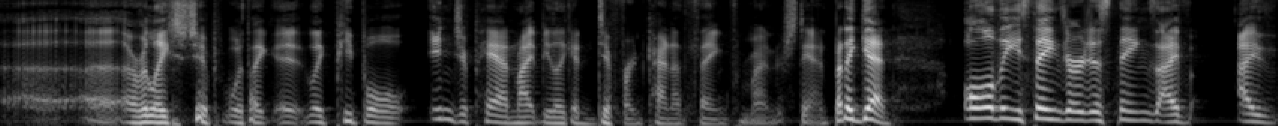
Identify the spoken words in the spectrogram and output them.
a relationship with like eh, like people in Japan might be like a different kind of thing from my understand. But again, all these things are just things I've I've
